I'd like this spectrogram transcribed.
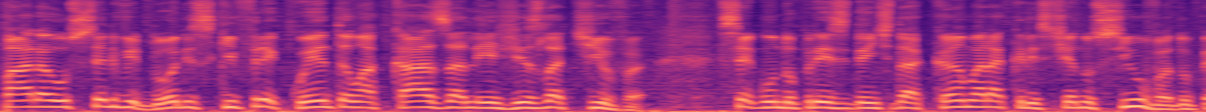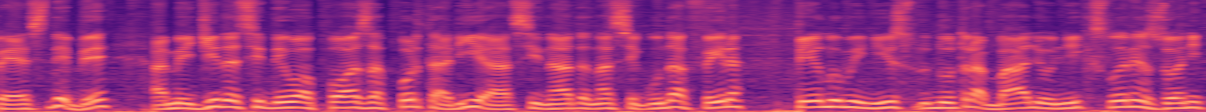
para os servidores que frequentam a Casa Legislativa. Segundo o presidente da Câmara, Cristiano Silva, do PSDB, a medida se deu após a portaria assinada na segunda-feira pelo ministro do Trabalho, Nix Lorenzoni,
